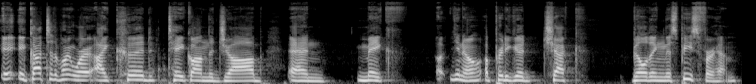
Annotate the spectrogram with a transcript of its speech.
it, it got to the point where I could take on the job and make you know, a pretty good check building this piece for him.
